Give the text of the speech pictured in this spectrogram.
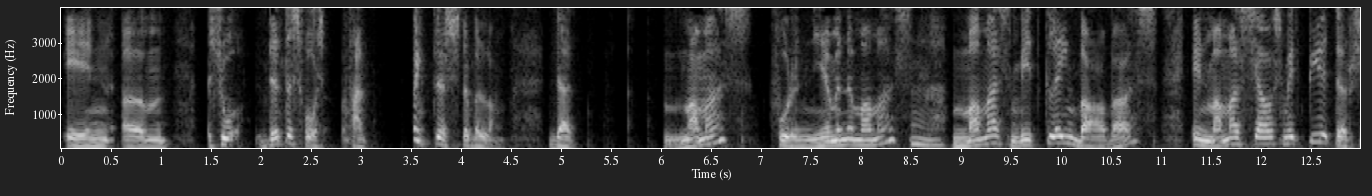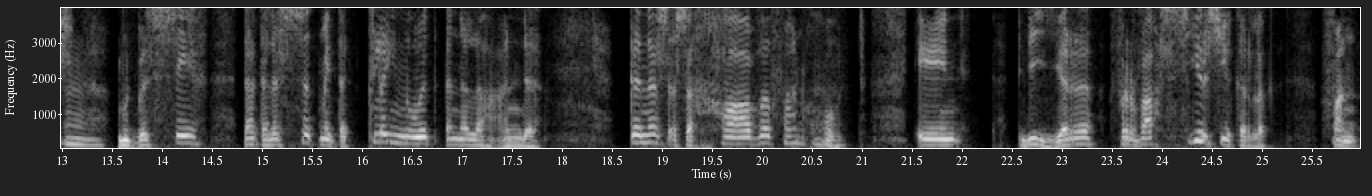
En ehm um, So dit is vir ons van uiterste belang dat mamas voornemende mamas, mm. mamas met klein babas en mamas selfs met peuters mm. moet besef dat hulle sit met 'n klein noot in hulle hande. Kinders is 'n gawe van mm. God mm. en die Here verwag sekerlik van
